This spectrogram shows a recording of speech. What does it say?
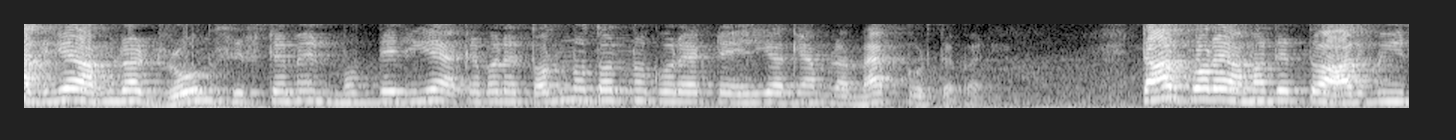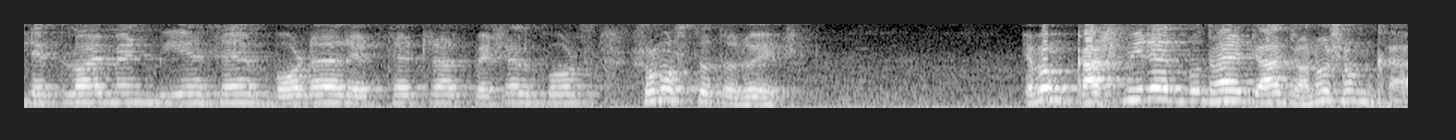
আজকে আমরা ড্রোন সিস্টেমের মধ্যে দিয়ে একেবারে তন্ন তন্ন করে একটা এরিয়াকে আমরা ম্যাপ করতে পারি। তারপরে আমাদের তো army, deployment BSF border, etcetera, special force, সমস্ত তো রয়েছে। এবং কাশ্মীরের বোধহয় যা জনসংখ্যা,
